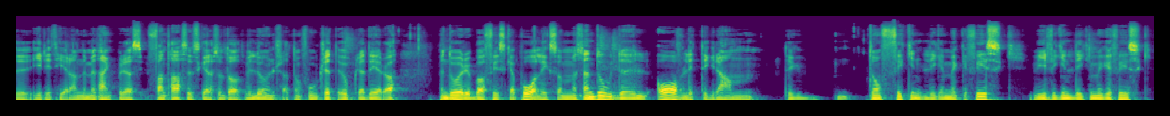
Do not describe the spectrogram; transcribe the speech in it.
eh, irriterande med tanke på deras fantastiska resultat vid lunch. Att de fortsätter uppgradera. Men då är det bara att fiska på liksom. Men sen dog det av lite grann. De fick inte lika mycket fisk. Vi fick inte lika mycket fisk.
